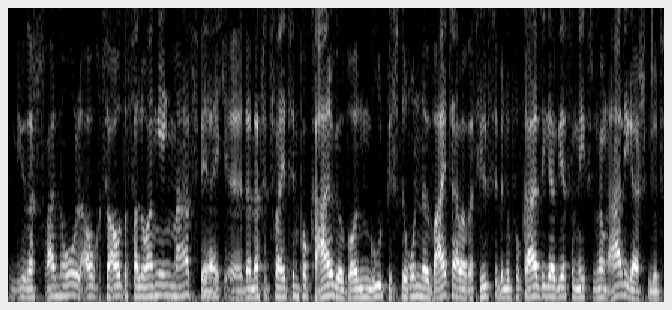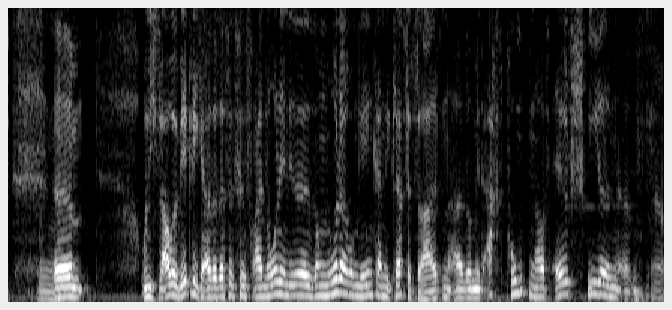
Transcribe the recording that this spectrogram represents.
wie gesagt, Franol auch zu Hause verloren gegen Marsberg. Äh, dann hast du zwar jetzt im Pokal gewonnen, gut, bist eine Runde weiter, aber was hilft dir, wenn du Pokalsieger wirst und nächste Saison A-Liga spielst? Mhm. Ähm, und ich glaube wirklich, also dass es für Freinol in dieser Saison nur darum gehen kann, die Klasse zu halten. Also mit acht Punkten aus elf Spielen. Äh, ja.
